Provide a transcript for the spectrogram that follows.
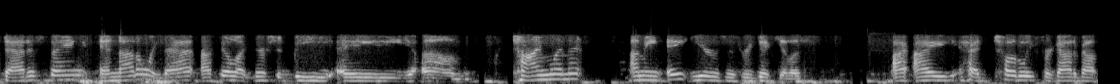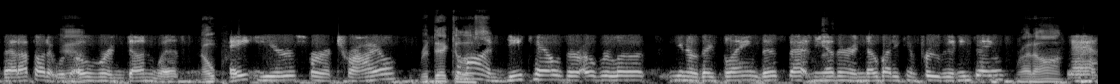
status thing. And not only that, I feel like there should be a um, time limit. I mean, eight years is ridiculous. I, I had totally forgot about that. I thought it was Yeah. over and done with. Nope, Eight years for a trial? ridiculous. Come on, details are overlooked. You know, they blame this, that, and the other, and nobody can prove anything. Right on. Nah.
